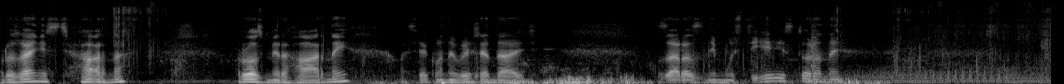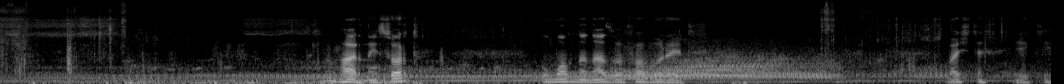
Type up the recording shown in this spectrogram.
врожайність гарна. Розмір гарний. Ось як вони виглядають. Зараз зніму з тієї сторони. Ну, гарний сорт. Умовна назва фаворит. Бачите, які,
